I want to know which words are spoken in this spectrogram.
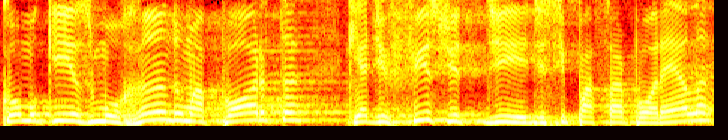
como que esmurrando uma porta que é difícil de, de, de se passar por ela,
